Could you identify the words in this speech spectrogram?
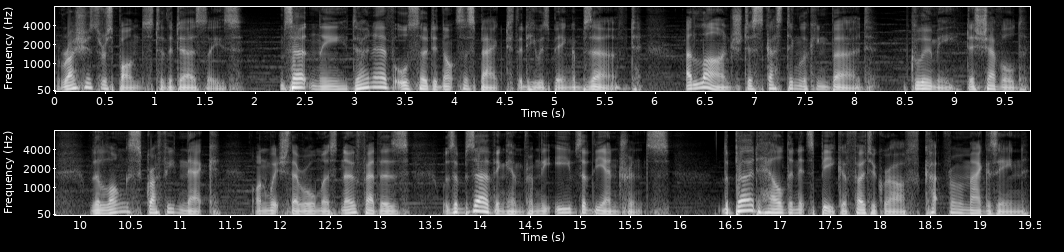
Russia's response to the Dursleys. Certainly, Durnev also did not suspect that he was being observed. A large, disgusting looking bird, gloomy, dishevelled, with a long scruffy neck on which there were almost no feathers, was observing him from the eaves of the entrance. The bird held in its beak a photograph cut from a magazine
